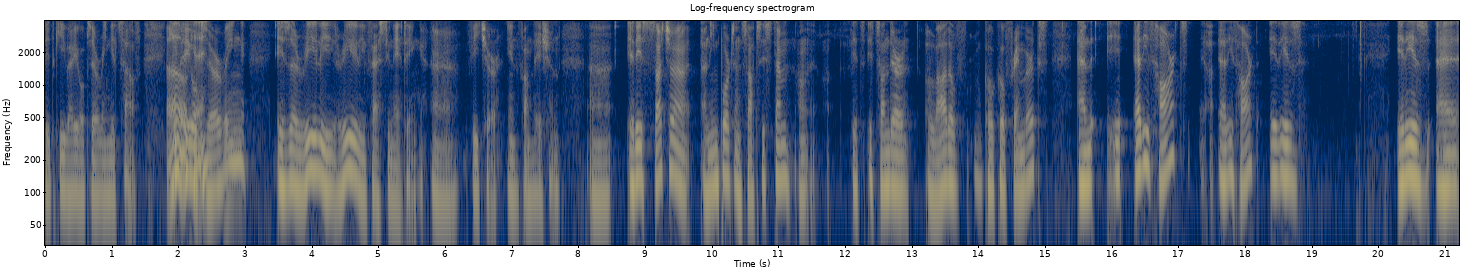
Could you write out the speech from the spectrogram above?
with key value observing itself. Key Oh, value okay. observing is a really, really fascinating uh, feature in Foundation. Uh, it is such a an important subsystem. Uh, it's it's under a lot of Cocoa frameworks, and it, at its heart, at its heart, it is it is uh,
